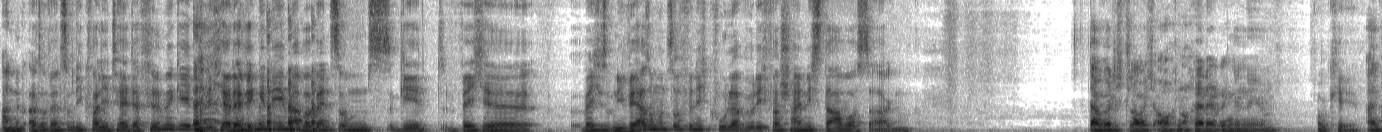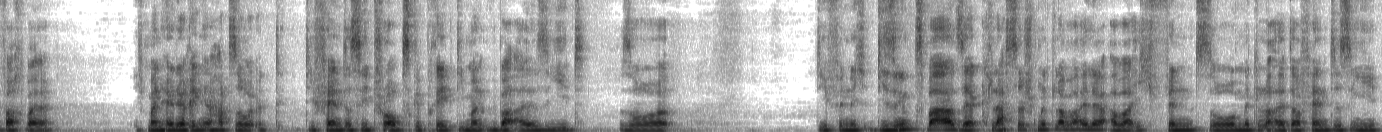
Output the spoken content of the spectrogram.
An, also wenn es um die Qualität der Filme geht, würde ich Herr der Ringe nehmen, aber wenn es ums geht, welche, welches Universum und so finde ich cooler, würde ich wahrscheinlich Star Wars sagen. Da würde ich, glaube ich, auch noch Herr der Ringe nehmen. Okay. Einfach, weil ich meine, Herr der Ringe hat so die Fantasy-Tropes geprägt, die man überall sieht. So, die finde ich, die sind zwar sehr klassisch mittlerweile, aber ich finde so Mittelalter-Fantasy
